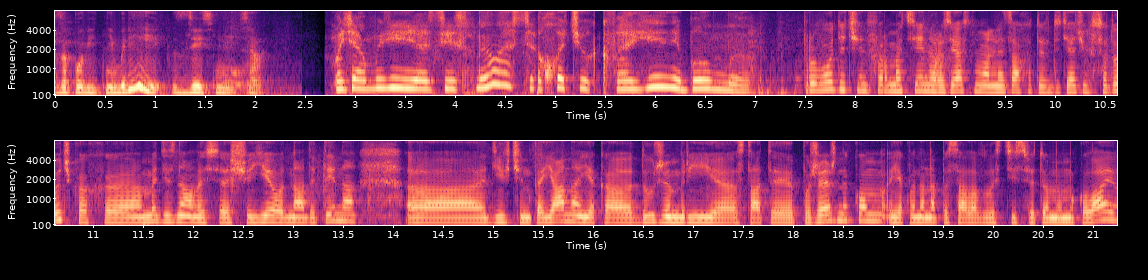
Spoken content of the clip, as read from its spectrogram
заповітні мрії здійснюються. Моя мрія здійснилася. Хочу в країні був мир. Проводячи інформаційно-роз'яснювальні заходи в дитячих садочках, е, ми дізналися, що є одна дитина, е, дівчинка Яна, яка дуже мріє стати пожежником, як вона написала в листі Святому Миколаю.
